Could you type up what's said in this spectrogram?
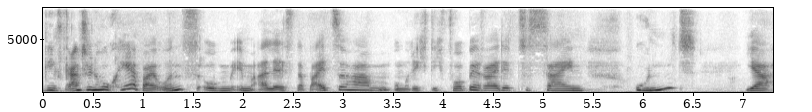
ging es ganz schön hoch her bei uns, um eben alles dabei zu haben, um richtig vorbereitet zu sein. Und ja,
